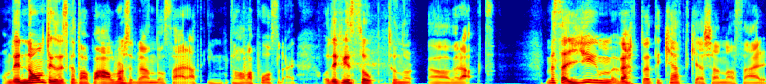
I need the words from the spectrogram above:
Om det är någonting som vi ska ta på allvar så är det ändå så här att inte hålla på sådär. Och det finns soptunnor överallt. Men så här gym, vett och etikett kan jag känna så här,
